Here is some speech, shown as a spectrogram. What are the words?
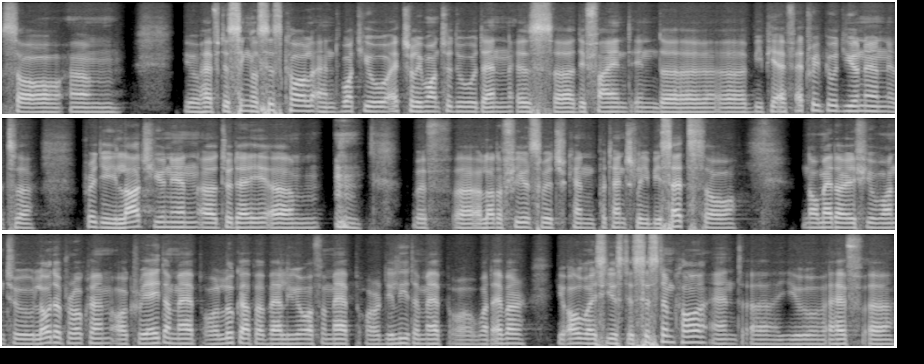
so um, you have the single syscall and what you actually want to do then is uh, defined in the uh, BPF attribute union. It's a pretty large union uh, today um, with uh, a lot of fields which can potentially be set. So no matter if you want to load a program or create a map or look up a value of a map or delete a map or whatever, you always use the system call and uh, you have uh,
